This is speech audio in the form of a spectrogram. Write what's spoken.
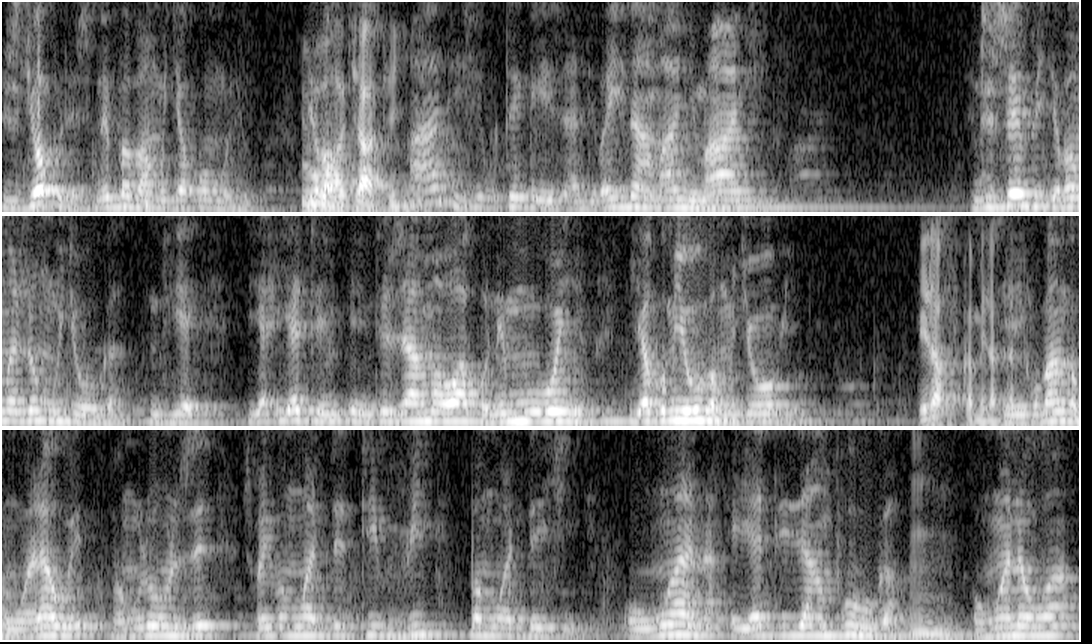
jobless nebba bamugjako omulimu. Anti kikutegeeza nti balina amaanyi mangi. Nti sempija bamaze omujooga nti ya- ya- yatta ente z'amawaako nemuwonya yakomyewo bamujooge era afukamira Eh, kubanga muwala we bamulonze simanyi bamuwadde tv bamuwadde ki omwana eyaddirira mpuuga Mm. omwana wa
